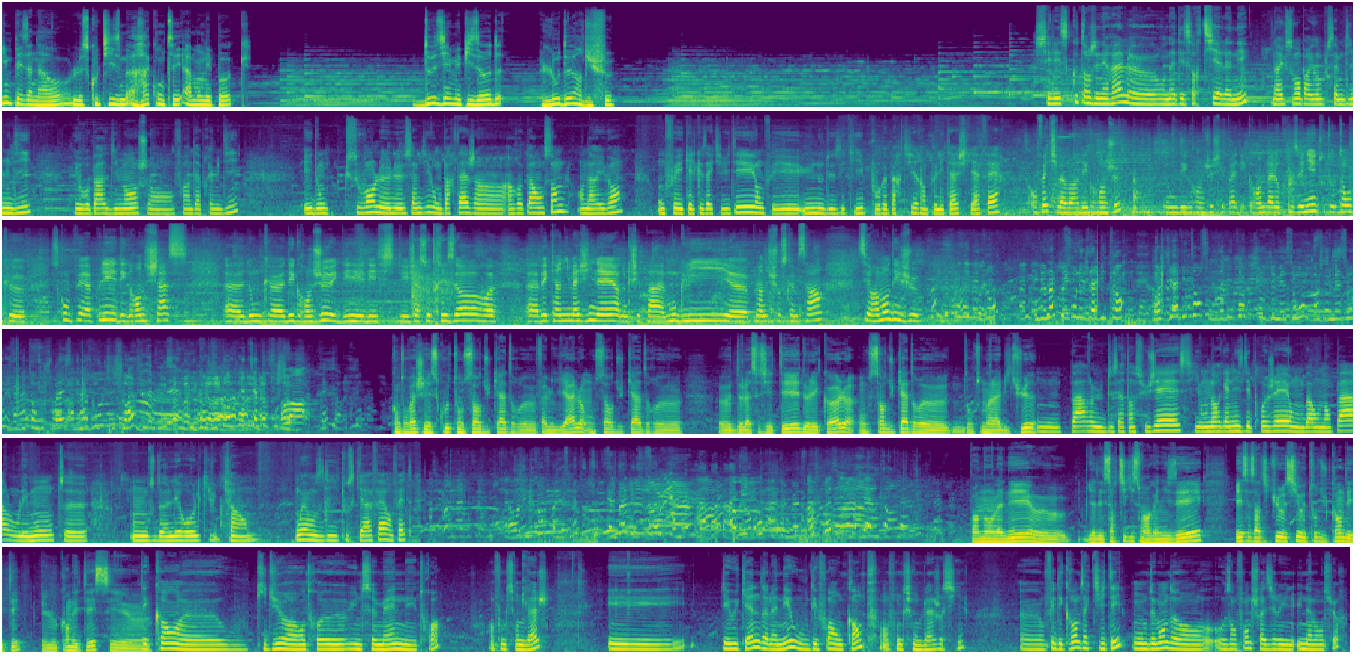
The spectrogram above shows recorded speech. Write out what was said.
Impezanao, le scoutisme raconté à mon époque. Deuxième épisode, l'odeur du feu. Chez les scouts en général, euh, on a des sorties à l'année. On arrive souvent par exemple le samedi midi et on repart le dimanche en fin d'après-midi. Et donc souvent le, le samedi on partage un, un repas ensemble en arrivant. On fait quelques activités, on fait une ou deux équipes pour répartir un peu les tâches qu'il y a à faire. En fait, il va y avoir des grands jeux. Donc des grands jeux, je sais pas, des grandes balles aux prisonniers, tout autant que ce qu'on peut appeler des grandes chasses. Euh, donc euh, des grands jeux avec des, chasses au trésor, euh, avec un imaginaire, donc je sais pas, Mowgli, plein de choses comme ça. C'est vraiment des jeux. Il y en a qui sont les habitants. Quand je dis habitants, c'est les habitants qui changent de maison. Et quand je dis maison, les habitants bouchois, c'est les maisons qui changent. Et quand je dis tempête, il y a tout qui change. Quand on va chez les scouts, on sort du cadre euh, familial, on sort du cadre euh, euh, de la société, de l'école, on sort du cadre dont on a l'habitude. On parle de certains sujets, si on organise des projets, on, bah, on en parle, on les monte, on se donne les rôles, qui, enfin, ouais, on se dit tout ce qu'il y a à faire en fait. Alors les maisons, il fallait se mettre au-dessus de quelqu'un qui se là-bas, par exemple. Pendant l'année, euh, il y a des sorties qui sont organisées et ça s'articule aussi autour du camp d'été. Et le camp d'été, c'est euh, Des camps euh, qui durent entre une semaine et trois, en fonction de l'âge. Et des week-ends à l'année où des fois on campe, en fonction de l'âge aussi. On fait des grandes activités. On demande aux enfants de choisir une aventure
